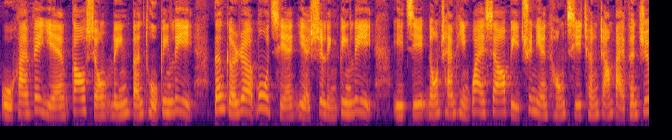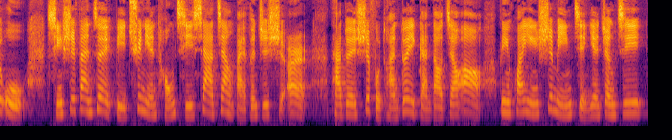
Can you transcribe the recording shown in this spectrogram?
武汉肺炎高雄零本土病例，登革热目前也是零病例，以及农产品外销比去年同期成长百分之五，刑事犯罪比去年同期下降百分之十二。他对市府团队感到骄傲，并欢迎市民检验政绩。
